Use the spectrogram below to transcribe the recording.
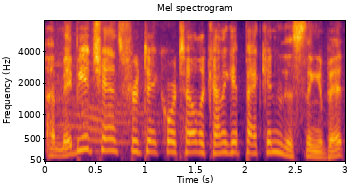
uh, maybe a chance for De Cortel to kind of get back into this thing a bit.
